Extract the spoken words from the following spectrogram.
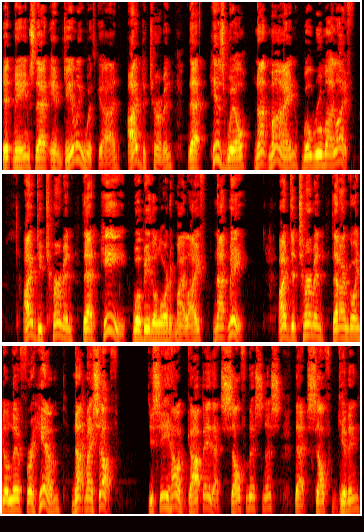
It means that in dealing with God, I've determined that His will, not mine, will rule my life. I've determined that He will be the Lord of my life, not me. I've determined that I'm going to live for Him, not myself. Do you see how agape, that selflessness, that self giving,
